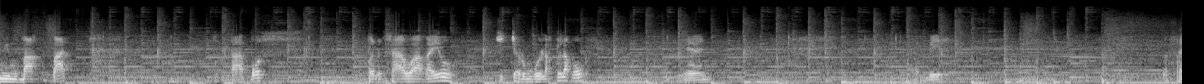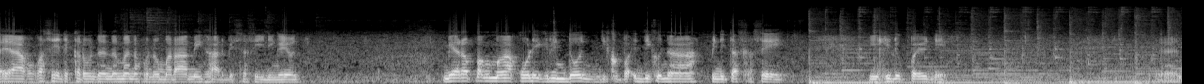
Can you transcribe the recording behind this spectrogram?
yung backpat. Tapos, pag nagsawa kayo, chicharong bulaklak, oh. Yan. Sabi. Masaya ako kasi nagkaroon na naman ako ng maraming harvest na sili ngayon. Meron pang mga kulay green doon. Hindi ko pa hindi ko na pinitas kasi hihinog pa yun eh. Yan.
